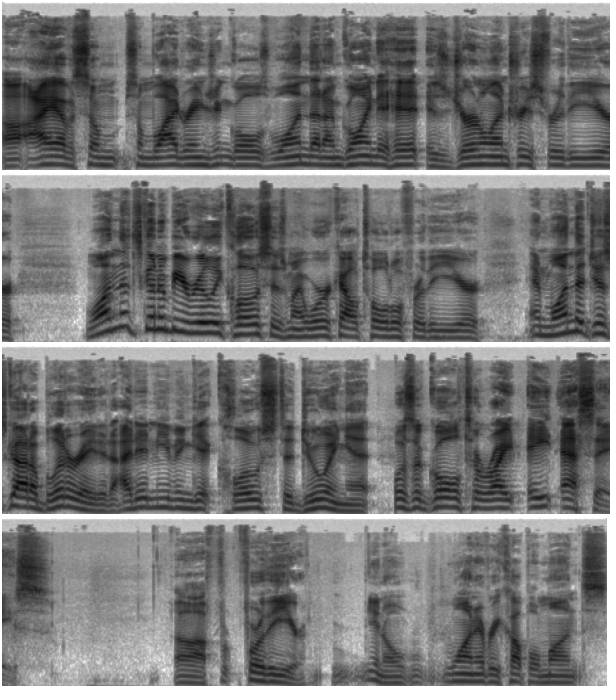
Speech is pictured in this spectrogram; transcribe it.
Uh, I have some some wide ranging goals. One that I'm going to hit is journal entries for the year. One that's going to be really close is my workout total for the year. And one that just got obliterated, I didn't even get close to doing it, was a goal to write eight essays uh, for, for the year. You know, one every couple months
